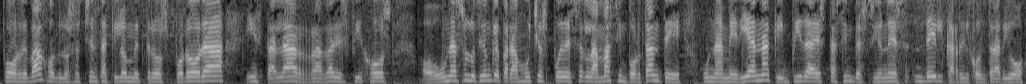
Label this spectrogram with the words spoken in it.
por debajo de los 80 kilómetros por hora, instalar radares fijos o una solución que para muchos puede ser la más importante, una mediana que impida estas inversiones del carril contrario.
